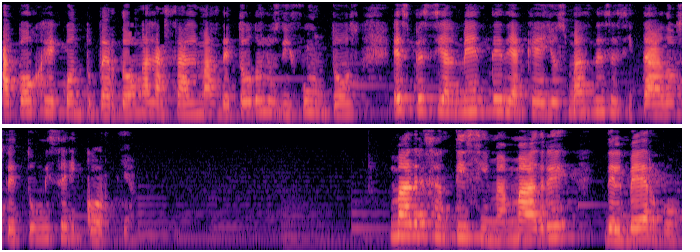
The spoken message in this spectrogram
acoge con tu perdón a las almas de todos los difuntos, especialmente de aquellos más necesitados de tu misericordia. Madre Santísima, Madre del Verbo,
